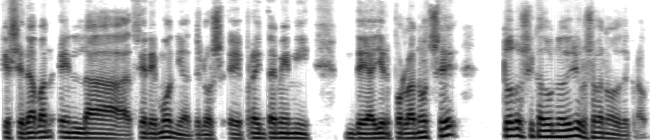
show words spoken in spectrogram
que se daban en la ceremonia de los eh, Primetime Emmy de ayer por la noche, todos y cada uno de ellos los ha ganado The Crown.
